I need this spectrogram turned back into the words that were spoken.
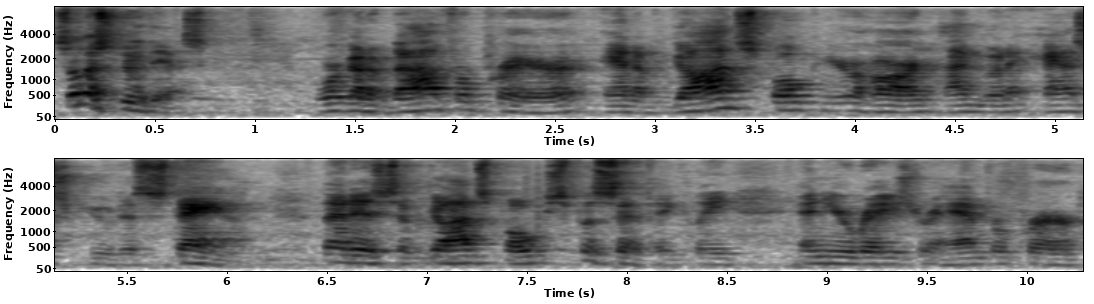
So let's do this. We're going to bow for prayer, and if God spoke to your heart, I'm going to ask you to stand. That is, if God spoke specifically and you raised your hand for prayer,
